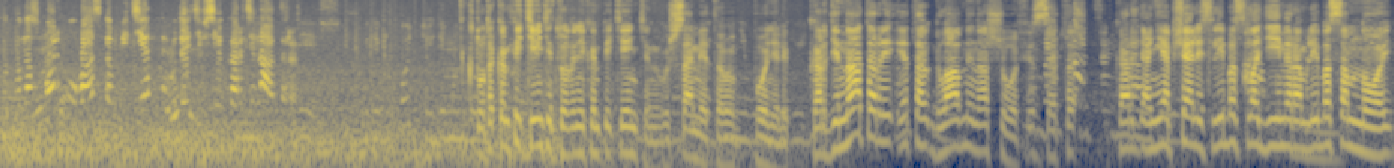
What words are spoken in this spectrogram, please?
как бы, насколько у вас компетентны вот эти все координаторы. Кто-то компетентен, кто-то некомпетентен. Вы же сами это поняли. Координаторы это главный наш офис. Это, они общались либо с Владимиром, либо со мной.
